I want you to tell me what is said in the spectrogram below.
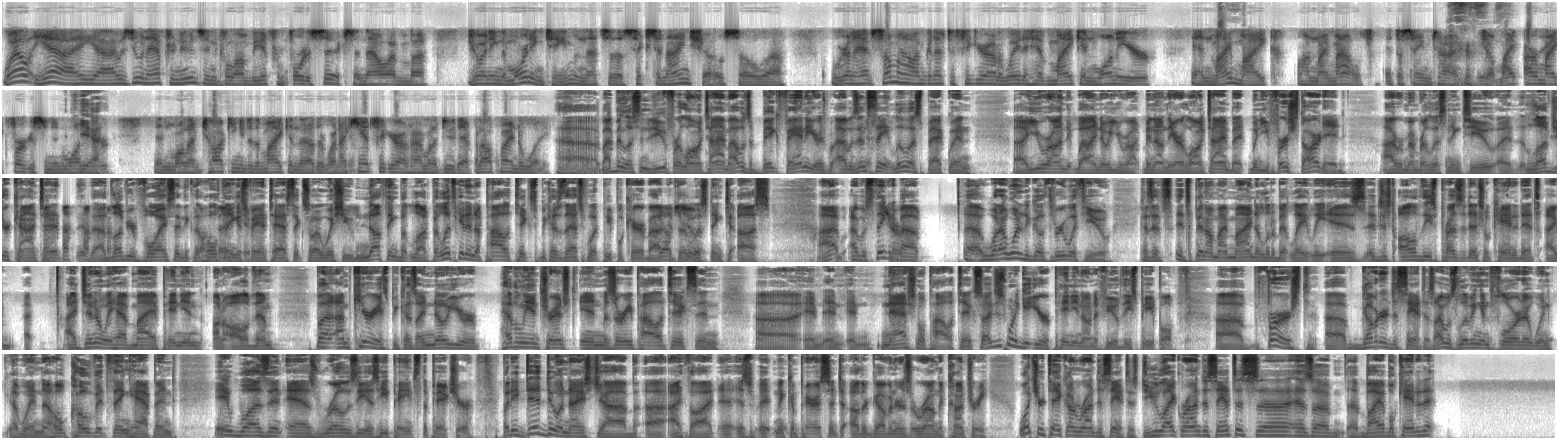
Well, yeah, I, uh, I was doing afternoons in Columbia from four to six, and now I'm uh, joining the morning team, and that's a six to nine show. So uh, we're going to have somehow I'm going to have to figure out a way to have Mike in one ear and my mic on my mouth at the same time. you know, Mike, our Mike Ferguson in one Yeah. ear, and while I'm talking into the mic in the other one. I can't figure out how I'm going to do that, but I'll find a way. Uh, I've been listening to you for a long time. I was a big fan of yours. I was in St. Louis back when uh, you were on. Well, I know you've been on the air a long time, but when you first started, I remember listening to you. I loved your content. I love your voice. I think the whole thank thing is you. fantastic. So I wish you nothing but luck. But let's get into politics because that's what people care about Let's if they're listening to us. I, I was thinking Sure. about. Uh, what I wanted to go through with you because it's it's been on my mind a little bit lately is just all of these presidential candidates. I I- I generally have my opinion on all of them, but I'm curious because I know you're heavily entrenched in Missouri politics and uh, and, and and national politics. So I just want to get your opinion on a few of these people. Uh, first, uh, Governor DeSantis. I was living in Florida when when the whole COVID thing happened. It wasn't as rosy as he paints the picture, but he did do a nice job. Uh, I thought, uh, as, in comparison to other governors around the country. What's your take on Ron DeSantis? Do you like Ron DeSantis uh, as a, a viable candidate?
